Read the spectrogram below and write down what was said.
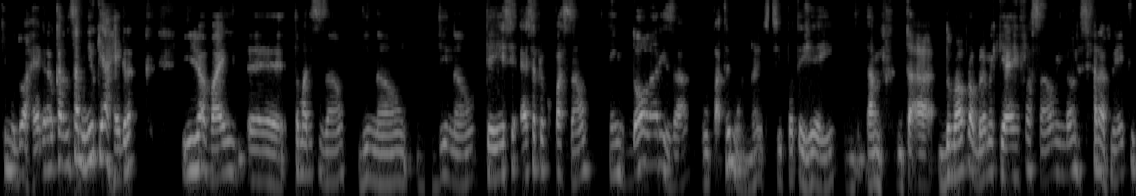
que mudou a regra, o cara não sabe nem o que é a regra e já vai é, tomar a decisão de não de não ter esse, essa preocupação em dolarizar o patrimônio, né? de se proteger aí da, da, do maior problema que é a inflação e não necessariamente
